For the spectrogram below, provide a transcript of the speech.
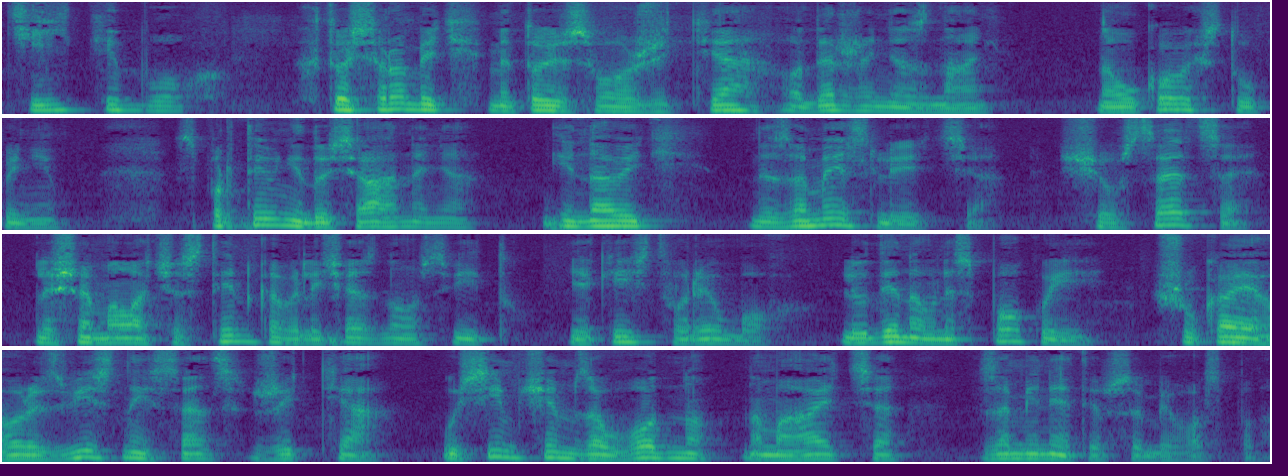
тільки Бог. Хтось робить метою свого життя одержання знань, наукових ступенів, спортивні досягнення і навіть не замислюється, що все це лише мала частинка величезного світу, який створив Бог. Людина в неспокої шукає горизвісний сенс життя, усім чим завгодно намагається замінити в собі Господа.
